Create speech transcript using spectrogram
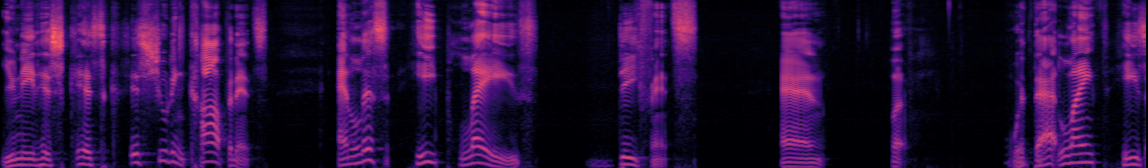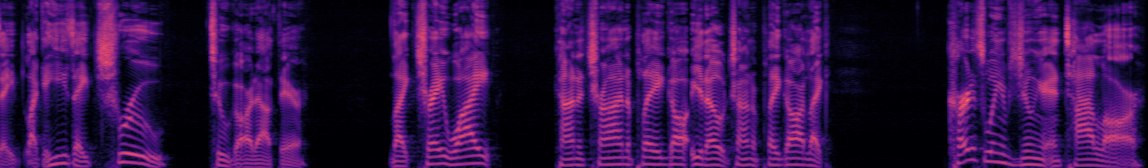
You need his his his shooting confidence. And listen, he plays defense. And look, with that length, he's a like he's a true two guard out there. Like Tre White, kind of trying to play guard, you know, trying to play guard. Like Curtis Williams Jr. and Ty-Laur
